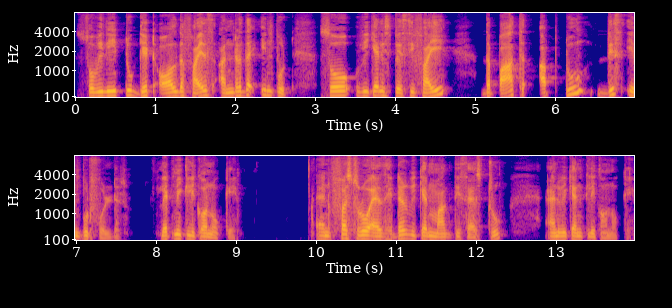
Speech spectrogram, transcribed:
So we need to get all the files under the input. So we can specify the path up to this input folder. Let me click on OK. And first row as header, we can mark this as true and we can click on OK.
